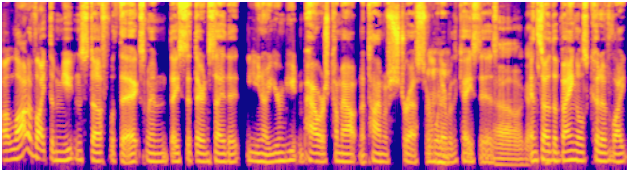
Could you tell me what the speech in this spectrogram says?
a lot of like the mutant stuff with the X Men, they sit there and say that you know your mutant powers come out in a time of stress or Mhm. whatever the case is, Oh, okay. and so the bangles could have like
